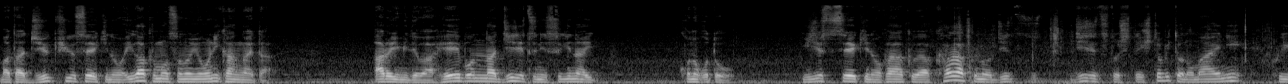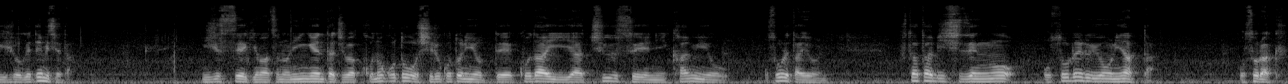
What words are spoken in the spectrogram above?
また19世紀の医学もそのように考えた。ある意味では平凡な事実に過ぎないこのことを20世紀の科学は科学の事実として人々の前に繰り広げてみせた。20世紀末の人間たちはこのことを知ることによって古代や中世に神を恐れたように再び自然を恐れるようになった。おそらく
